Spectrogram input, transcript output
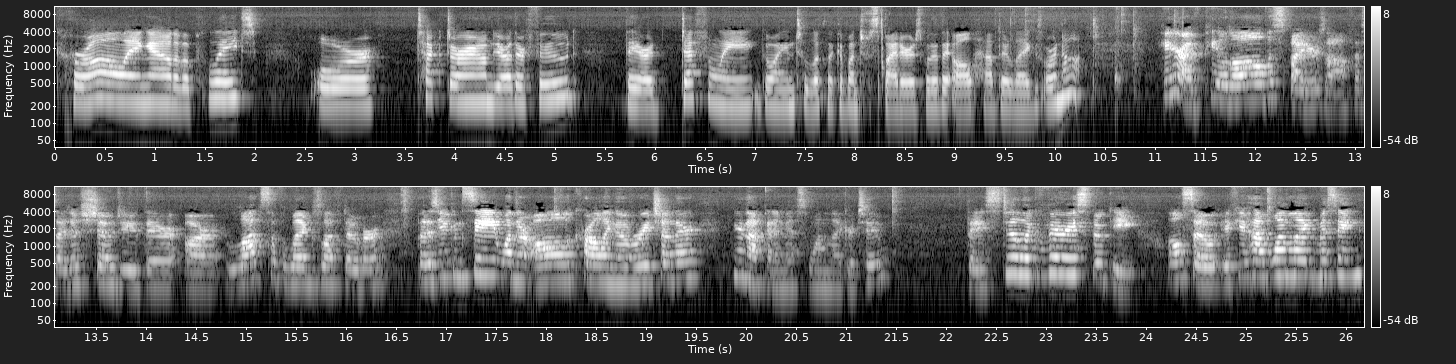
crawling out of a plate or tucked around your other food, they are definitely going to look like a bunch of spiders, whether they all have their legs or not. Here I've peeled all the spiders off. As I just showed you, there are lots of legs left over, but as you can see, when they're all crawling over each other, you're not going to miss one leg or two. They still look very spooky. Also, if you have one leg missing,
